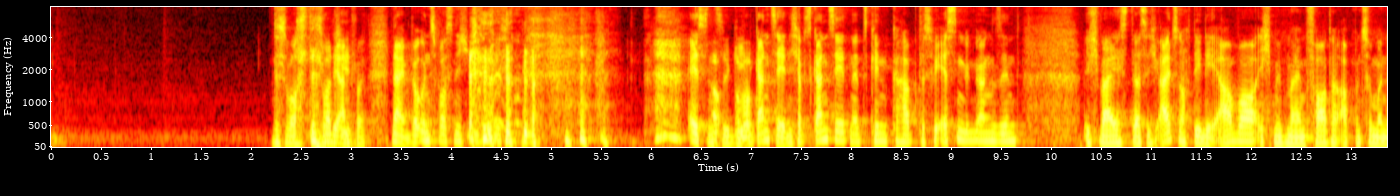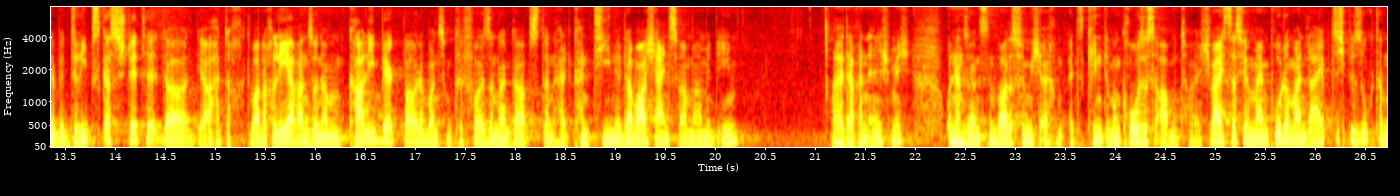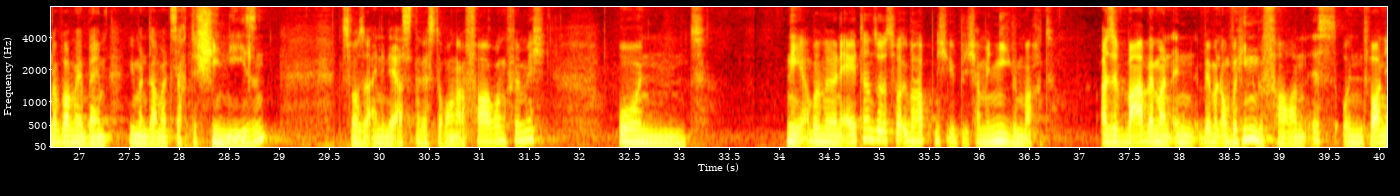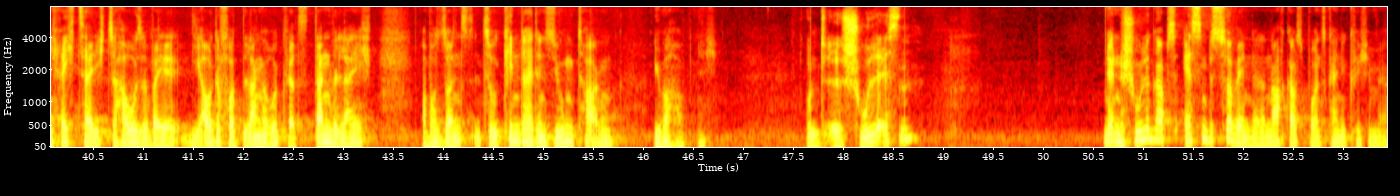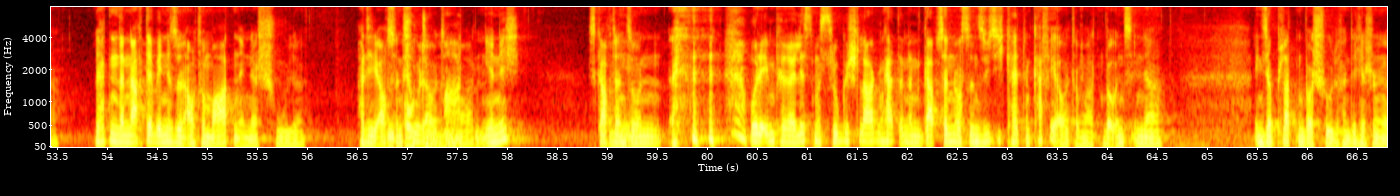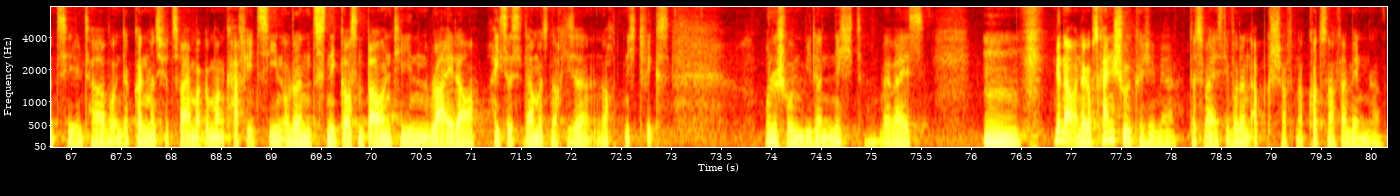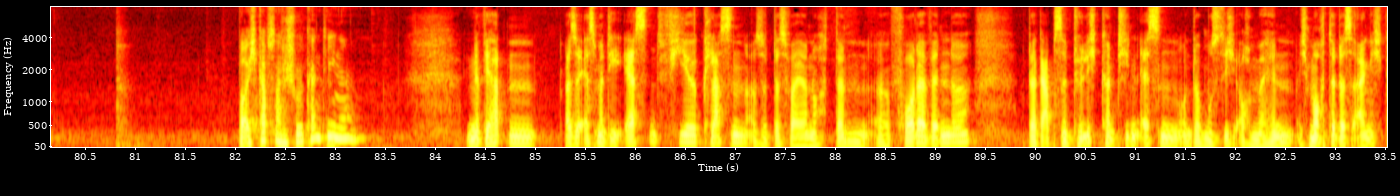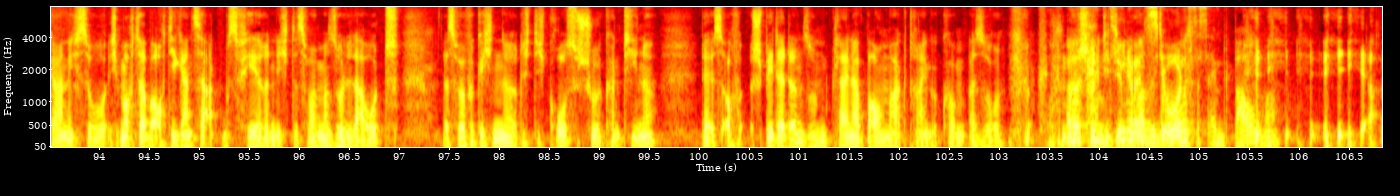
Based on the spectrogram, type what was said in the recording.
Das, war's, das war die Antwort. Nein, bei uns war es nicht essen zu gehen. Ganz selten. Ich habe es ganz selten als Kind gehabt, dass wir essen gegangen sind. Ich weiß, dass ich, als noch DDR war, ich mit meinem Vater ab und zu mal in der Betriebsgaststätte, da der hat doch, war doch Lehrer in so einem Kalibergbau, der bei uns im Küffhäuser, und da gab es dann halt Kantine. Da war ich ein, zwei Mal mit ihm. Äh, daran erinnere ich mich. Und ansonsten war das für mich als Kind immer ein großes Abenteuer. Ich weiß, dass wir meinen Bruder mal in Leipzig besucht haben. Da waren wir beim, wie man damals sagte, Chinesen. Das war so eine der ersten Restauranterfahrungen für mich. Und nee, aber mit meinen Eltern so, das war überhaupt nicht üblich. Haben wir nie gemacht. Also war, wenn man, in, wenn man irgendwo hingefahren ist und war nicht rechtzeitig zu Hause, weil die Autofahrt lange rückwärts, dann vielleicht. Aber sonst, zu Kindheit und Jugendtagen überhaupt nicht. Und äh, Schulessen? Ja, in der Schule gab es Essen bis zur Wende. Danach gab es bei uns keine Küche mehr. Wir hatten dann nach der Wende so einen Automaten in der Schule. Hattet ihr auch so einen Einen Schulautomaten? Automaten? Ihr nicht? Es gab dann Nee. so einen, wo der Imperialismus zugeschlagen hat und dann gab es dann noch so einen Süßigkeiten- und Kaffeeautomaten bei uns in der in dieser Plattenbauschule, von der ich ja schon erzählt habe. Und da konnte man sich für zwei Mark immer einen Kaffee ziehen oder einen Snickers, einen Bounty, einen Rider, hieß es damals noch, hieß er noch nicht Twix. Oder schon wieder nicht, wer weiß. Mm, Genau, und da gab es keine Schulküche mehr. Das weiß ich, die wurde dann abgeschafft, nach, kurz nach der Wende. Bei euch gab es noch eine Schulkantine? Ne, wir hatten also erstmal die ersten vier Klassen, also das war ja noch dann äh, vor der Wende. Da gab es natürlich Kantinenessen und da musste ich auch immer hin. Ich mochte das eigentlich gar nicht so. Ich mochte aber auch die ganze Atmosphäre nicht. Das war immer so laut. Es war wirklich eine richtig große Schulkantine. Da ist auch später dann so ein kleiner Baumarkt reingekommen. Also Eure schon die Kantine war so Dimension. groß, dass ein Baumarkt. ja.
